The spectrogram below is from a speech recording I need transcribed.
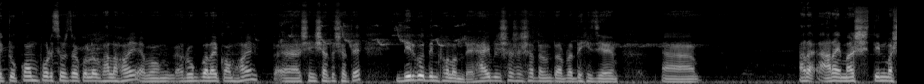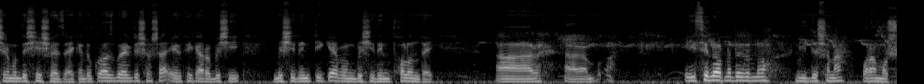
একটু কম পরিচর্যা করলেও ভালো হয় এবং রোগবালাই কম হয় সেই সাথে সাথে দীর্ঘদিন ফলন দেয়। হাইব্রিড শসা সাধারণত আমরা দেখি যে আহ, আড়াই মাস তিন মাসের মধ্যে শেষ হয়ে যায়। কিন্তু ক্রস ভ্যারাইটি শসা এর থেকে আরও বেশি বেশি দিন টিকে এবং বেশি দিন ফলন দেয়। আর এই ছিল আপনাদের জন্য নির্দেশনা, পরামর্শ।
